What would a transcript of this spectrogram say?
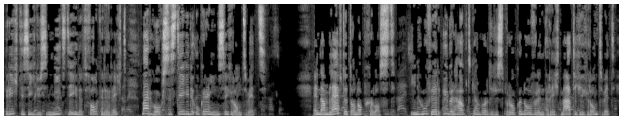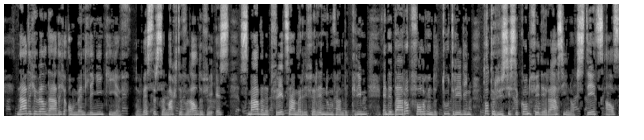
richtte zich dus niet tegen het volkerenrecht, maar hoogstens tegen de Oekraïense grondwet. En dan blijft het onopgelost. In hoever überhaupt kan worden gesproken over een rechtmatige grondwet na de gewelddadige omwenteling in Kiev. De westerse machten, vooral de VS, smaden het vreedzame referendum van de Krim en de daaropvolgende toetreding tot de Russische Confederatie nog steeds als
